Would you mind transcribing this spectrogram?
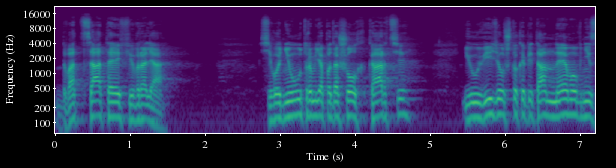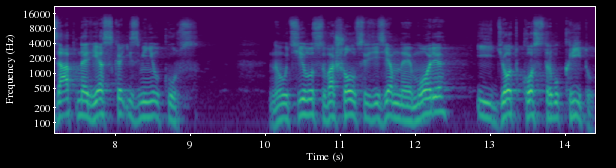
20 февраля. Сегодня утром я подошел к карте и увидел, что капитан Немо внезапно резко изменил курс. Наутилус вошел в Средиземное море и идет к острову Криту.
